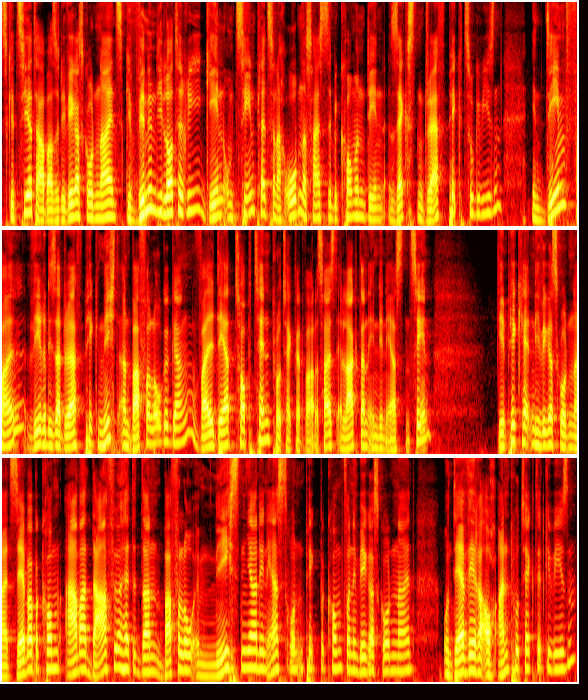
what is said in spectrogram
skizziert habe. Also die Vegas Golden Knights gewinnen die Lotterie, gehen um 10 Plätze nach oben, das heißt, sie bekommen den sechsten Draft-Pick zugewiesen. In dem Fall wäre dieser Draft-Pick nicht an Buffalo gegangen, weil der Top 10 protected war. Das heißt, er lag dann in den ersten 10. Den Pick hätten die Vegas Golden Knights selber bekommen, aber dafür hätte dann Buffalo im nächsten Jahr den Erstrunden-Pick bekommen von den Vegas Golden Knights und der wäre auch unprotected gewesen.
